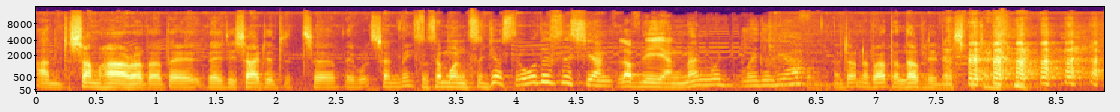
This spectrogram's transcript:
And somehow or other, they, they decided that uh, they would send me. So someone suggested, oh, there's this young, lovely young man, where, where does he happen? I don't know about the loveliness, but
